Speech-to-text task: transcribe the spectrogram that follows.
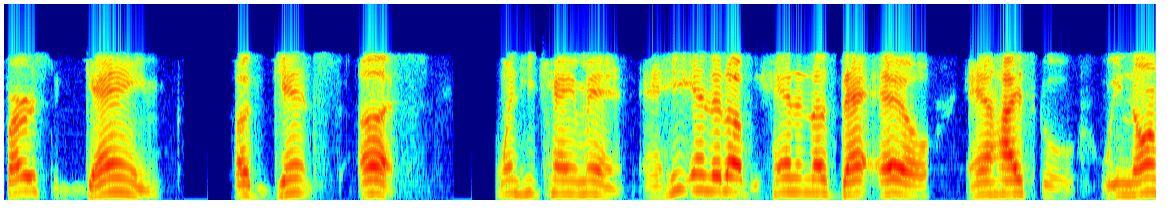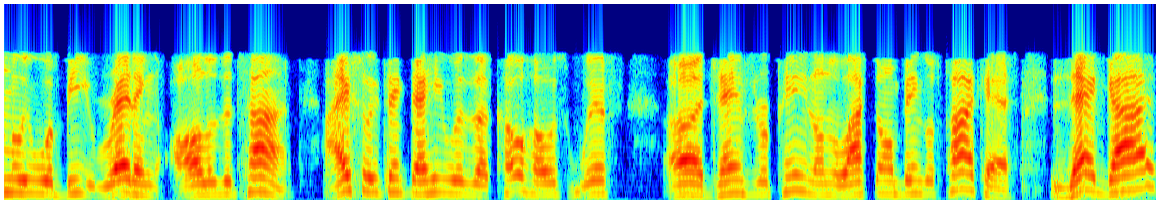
first game against us when he came in, and he ended up handing us that L in high school. We normally would beat Reading all of the time. I actually think that he was a co-host with uh, James Rapien on the Locked On Bengals podcast. That guy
